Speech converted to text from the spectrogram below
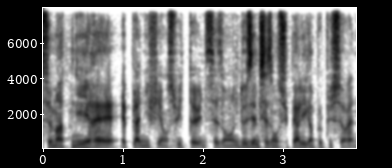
se maintenir et, et planifier ensuite une saison, une deuxième saison de Super League un peu plus sereine.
